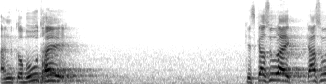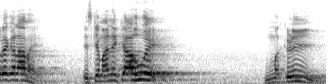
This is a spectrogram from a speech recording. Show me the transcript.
انکبوت ہے۔ کس کا سورہ ہے؟ کیا سورہ کا نام ہے؟ اس کے معنی کیا ہوئے؟ مکڑی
